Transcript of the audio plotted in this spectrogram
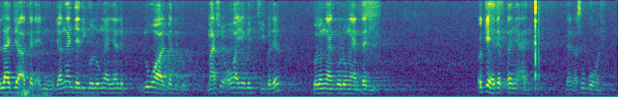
belajar akan ilmu. Jangan jadi golongan yang luar daripada itu. Maksudnya orang yang benci pada golongan-golongan tadi. Okey ada pertanyaan? Dan nak subuh ni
